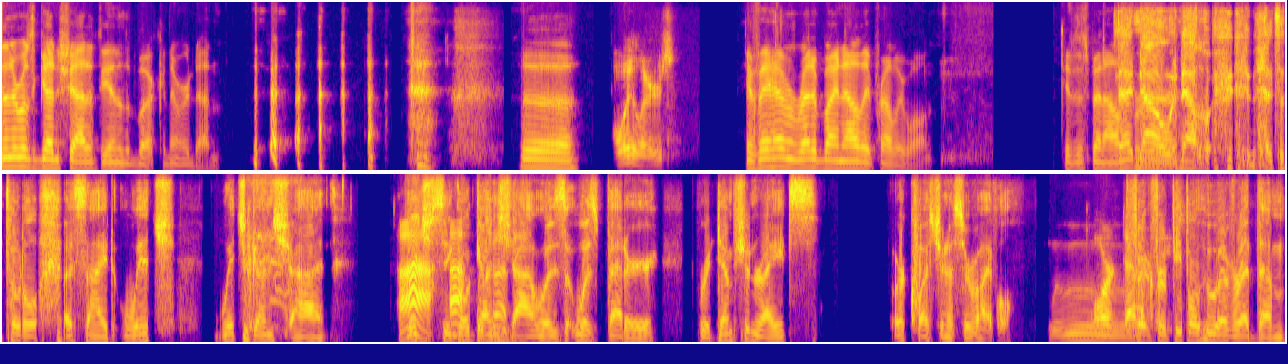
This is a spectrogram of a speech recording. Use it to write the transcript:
then there was a gunshot at the end of the book, and then we're done. uh, Spoilers. if they haven't read it by now, they probably won't. Because it's been out. that for, now now that's a total aside which which gunshot Ah, which single ah, gunshot was was better Redemption Rites or question of survival Or Ooh. Death for, for people who have read them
